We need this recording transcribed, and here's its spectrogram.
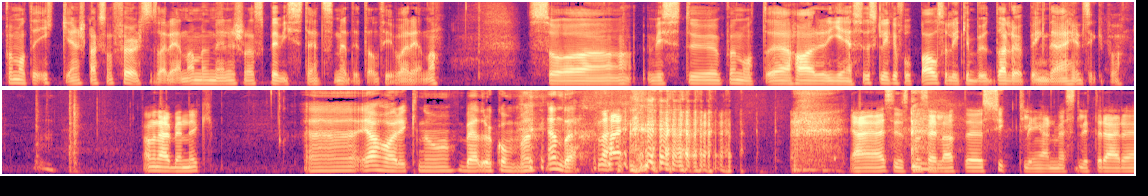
på en måte ikke en slags sånn følelsesarena, men mer en slags bevissthetsmeditativ arena. Så hvis du på en måte har Jesus liker fotball, så liker Buddha løping. Det er jeg helt sikker på. Hva med deg, Bendik? Eh, jeg har ikke noe bedre å komme med enn det. Nei. jeg syns nå selv at uh, sykling er den mest litterære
